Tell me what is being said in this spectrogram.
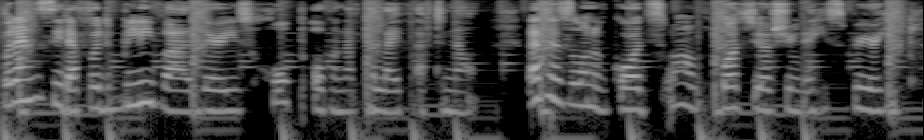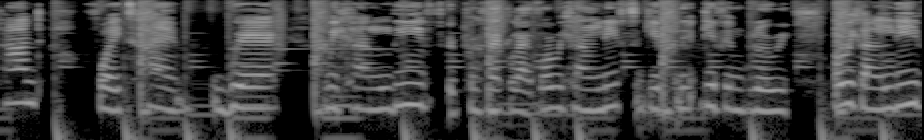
But then to say that for the believer, there is hope of an afterlife after now. That is one of God's one of God's way of showing that His Spirit He planned for a time where we can live a perfect life, where we can live to give give Him glory, where we can live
